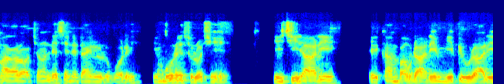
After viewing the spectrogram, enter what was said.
မှာကတော့ကျွန်တော်နေ့စဉ်တိုင်းလိုလိုပေါ့လေဒီမိုးရင်းဆိုလို့ရှိရင်ရေကြီးတာတွေအဲကံပေါက်တာတွေမြေပြိုတာတွေ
